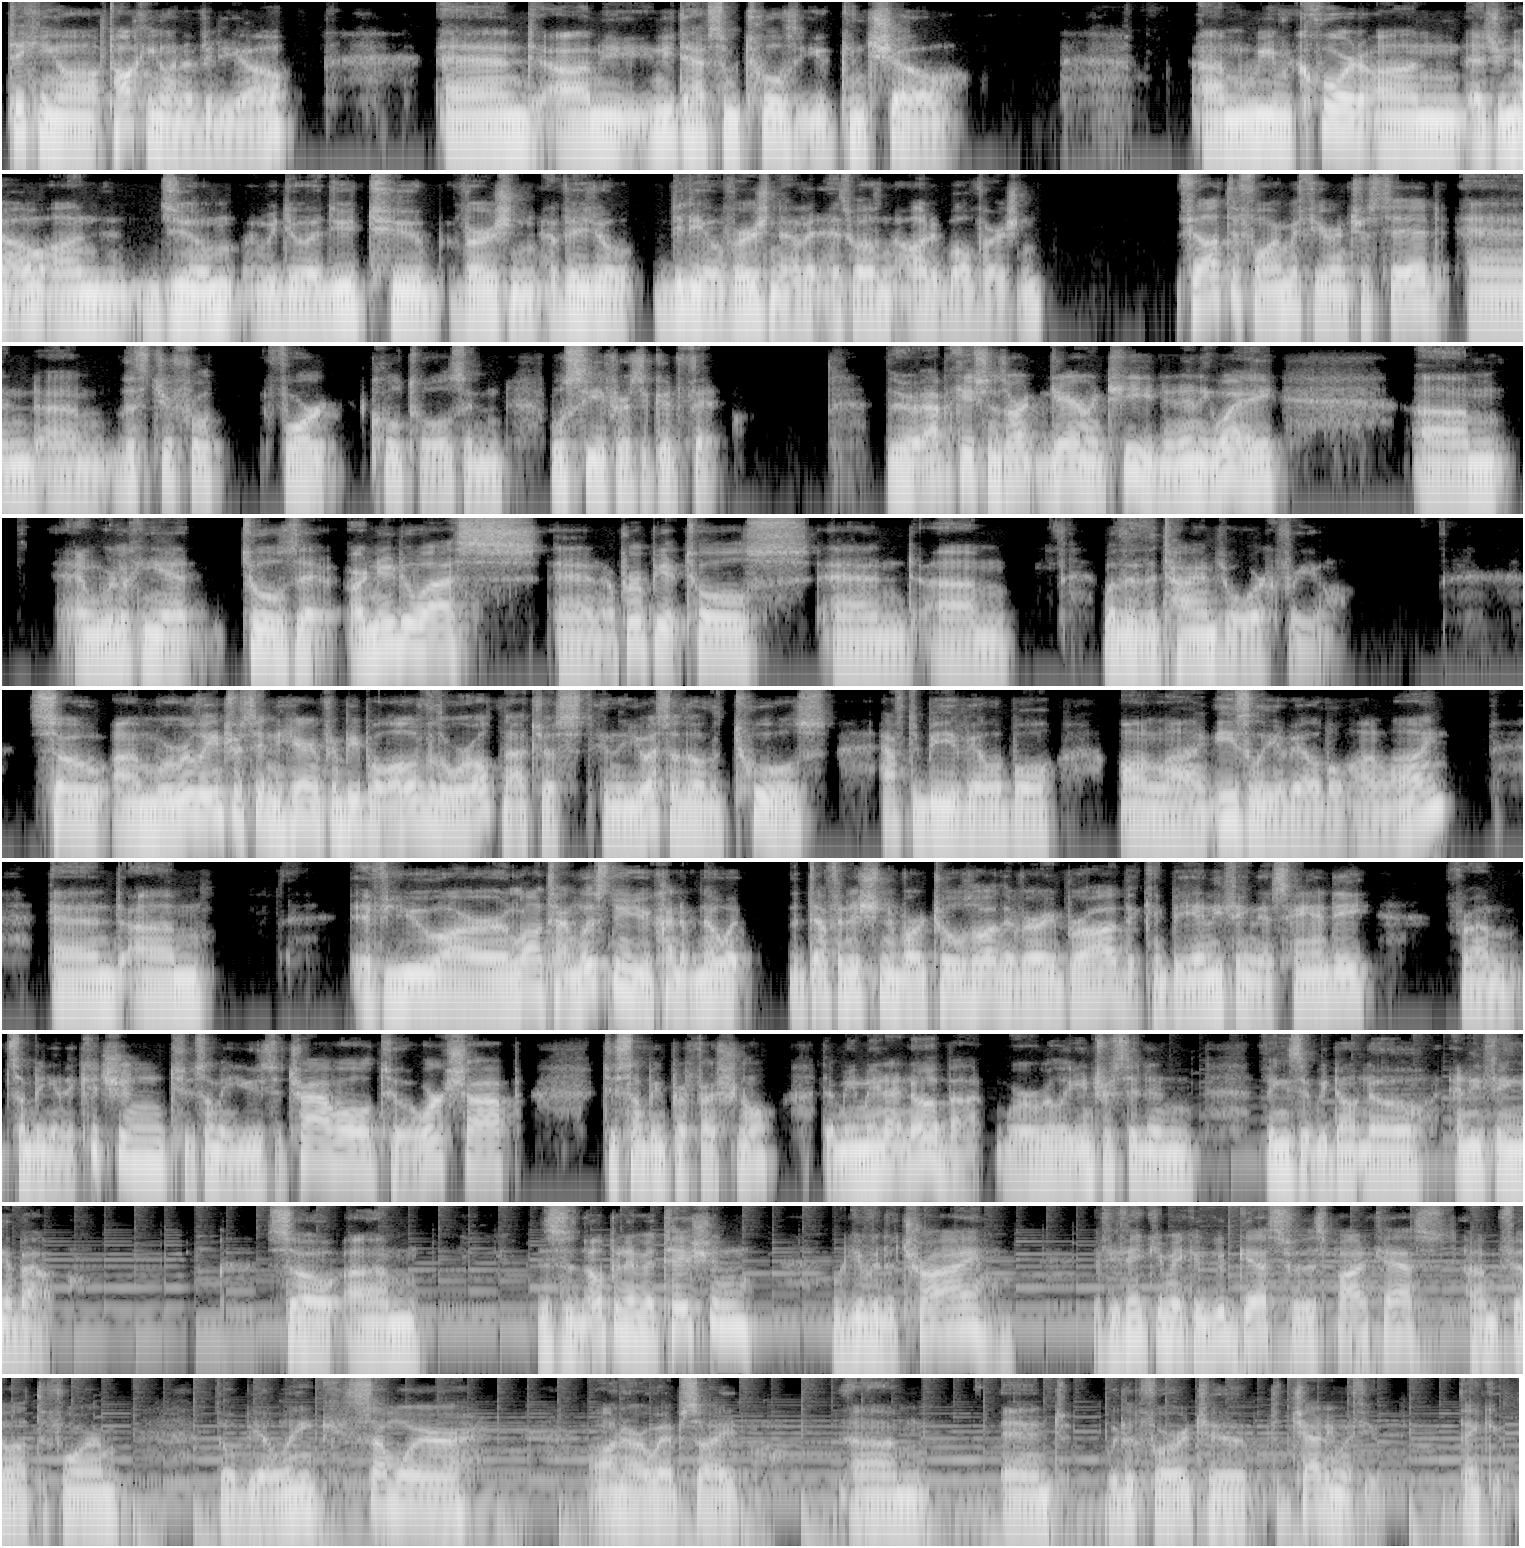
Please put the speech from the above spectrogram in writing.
taking on talking on a video and um, you need to have some tools that you can show um, we record on, as you know, on Zoom. We do a YouTube version, a video video version of it, as well as an audible version. Fill out the form if you're interested, and um, list your four, four cool tools, and we'll see if there's a good fit. The applications aren't guaranteed in any way, um, and we're looking at tools that are new to us and appropriate tools, and um, whether the times will work for you. So um, we're really interested in hearing from people all over the world, not just in the US, although the tools have to be available online, easily available online. And um, if you are a longtime listener, you kind of know what the definition of our tools are. They're very broad. They can be anything that's handy, from something in the kitchen to something you use to travel to a workshop to something professional that we may not know about. We're really interested in things that we don't know anything about. So um, this is an open invitation. We'll give it a try. If you think you make a good guest for this podcast, um, fill out the form. There'll be a link somewhere on our website. Um, and we look forward to, to chatting with you. Thank you.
